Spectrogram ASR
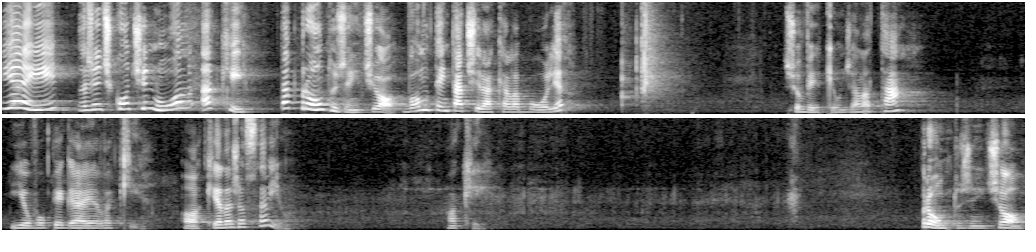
E aí, a gente continua aqui. Tá pronto, gente, ó. Vamos tentar tirar aquela bolha. Deixa eu ver aqui onde ela tá. E eu vou pegar ela aqui. Ó, aqui ela já saiu. Ok. Pronto, gente, ó.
